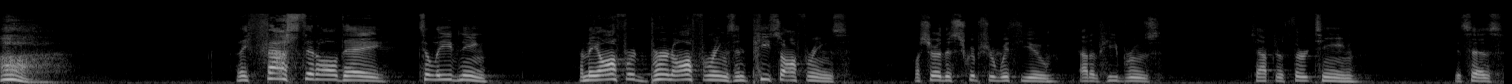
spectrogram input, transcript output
They fasted all day till evening, and they offered burnt offerings and peace offerings. I'll share this scripture with you out of Hebrews chapter 13. It says,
